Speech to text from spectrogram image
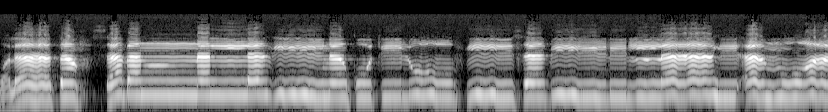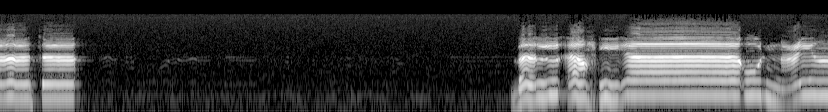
ولا تحزنوا تحسبن الذين قتلوا في سبيل الله أمواتا. بل أحياء عند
